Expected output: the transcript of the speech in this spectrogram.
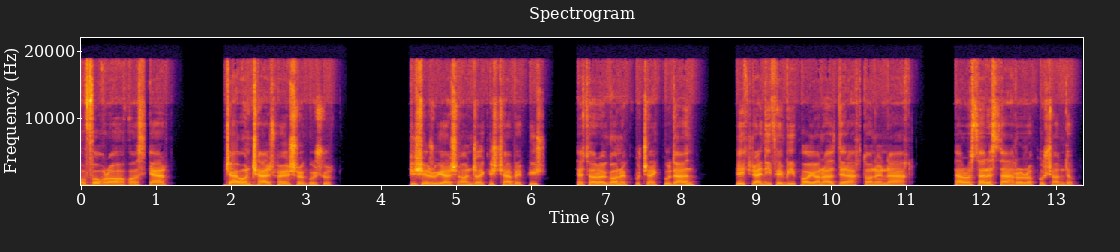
افق را آغاز کرد جوان چشمهایش را گشود پیش رویش آنجا که شب پیش ستارگان کوچک بودند یک ردیف بیپایان از درختان نخل سراسر صحرا را پوشانده بود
